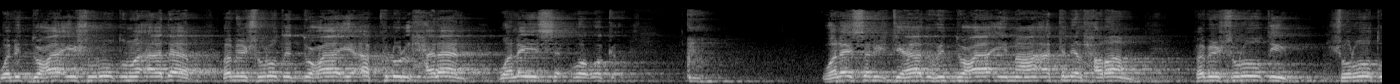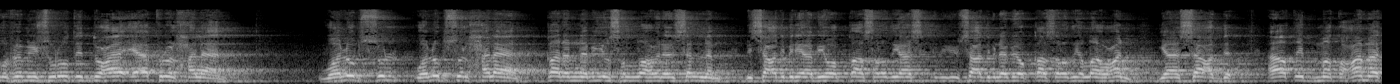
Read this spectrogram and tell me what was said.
وللدعاء شروط وآداب. فمن شروط الدعاء أكل الحلال. وليس وليس الاجتهاد في الدعاء مع أكل الحرام. فمن شروط شروط فمن شروط الدعاء أكل الحلال. ولبس ولبس الحلال. قال النبي صلى الله عليه وسلم لسعد بن أبي وقاص رضي سعد بن أبي وقاص رضي الله عنه يا سعد أطب مطعمك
